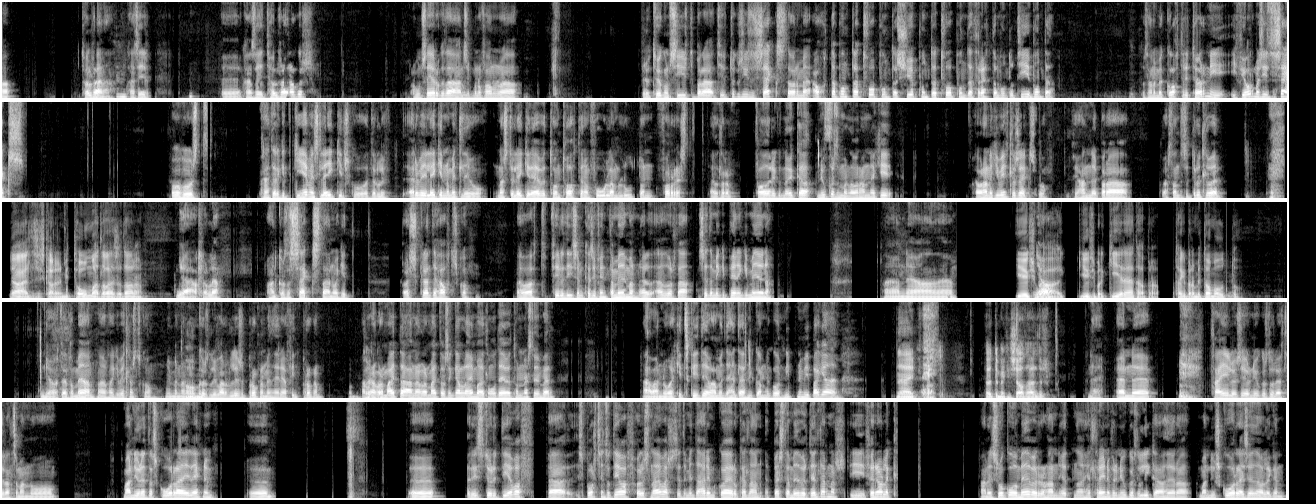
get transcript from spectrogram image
tölfræðina, hvað segir, uh, hvað segir tölfræðin okkur? Hún segir okkur það, að hann sé búin að fá núna, ef við tökum síðustu bara, tökum síðustu 6, þá er hann með 8 púnta, 2 púnta, 7 púnta, 2 púnta, 13 púnta og 10 púnta. Þú veist, hann er með gott return í, í fjórum að síðustu 6. Og þú veist, þetta er ekkert gefins leikir sko, þetta er alveg erfið leikinn á milli og næstu leikir er Everton, Tottenham, Fulham, Luton, Forrest þú ætlar að fá þér einhvern auka njúkastumann, þá var hann ekki þá var hann ekki vitlaus ekki sko. Því hann er bara að standa sér drullu vel. Já, ég held að þessi skárar í tóma allavega þess að dana. já, klálega hann kostar 6, það er nú ekki öskrandi hátt sko. Fyrir því sem kannski 15 miðjumann ef, ef þú ert að setja mikið pening í miðjuna. Þannig að eh, Ég sé Já. bara, ég sé bara að gera þetta, bara, takk bara með tóma út og... já, þetta er þá með hann, það er það ekki vitlaust sko. Ég menna Newcastle, ég var að lesa programmið, þeir eru að fínt program hann er að fara að mæta, er að að á sem gamla heima öllum út Evertón næstu umferð. Það var nú ekkit skrítið ef hann myndi henda þessum gamla góð hnípnum í baki á þeim. Nei, höfðum ekki að sjá það heldur. Nei. en uh, þægilega sigur Newcastle eftir allt saman og mannjú reynda skoraði í leiknum. Um, uh, Ritstjóri Devaf uh, sportsins á Devaf, Hörður Snævar seti mynda Harry Maguire og kalla hann besta miðvörð deildarinnar í fyriráleik hann er svo góð miðvörður og hann hérna, held hreinu fyrir Newcastle líka þegar að mannjú skoraði í setjáleik en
